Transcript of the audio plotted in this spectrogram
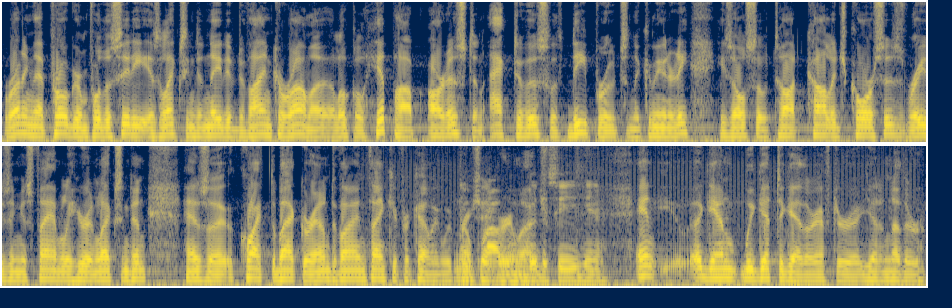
Running that program for the city is Lexington native Devine Carama, a local hip hop artist and activist with deep roots in the community. He's also taught college courses, raising his family here in Lexington. Has uh, quite the background. Devine, thank you for coming. We appreciate no it very much. Good to see you again. And again, we get together after yet another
